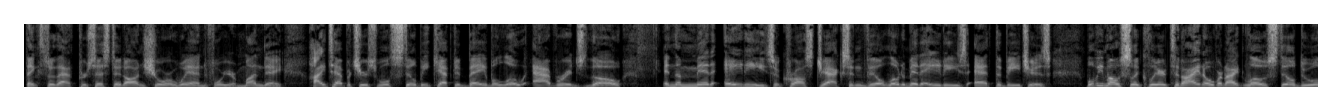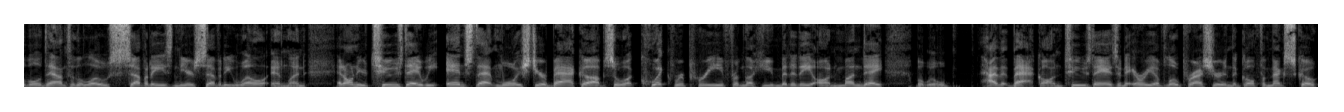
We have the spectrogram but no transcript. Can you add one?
thanks to that persistent onshore wind for your Monday. High temperatures will still be kept at bay below average, though, in the mid 80s across Jacksonville, low to mid 80s at the beaches. Will be mostly clear tonight. Overnight lows still doable down to the low 70s, near 70 well inland. And on your Tuesday, we inch that moisture back up. So a quick reprieve from the humidity on Monday, but we'll have it back on Tuesday as an area of low pressure in the Gulf of Mexico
